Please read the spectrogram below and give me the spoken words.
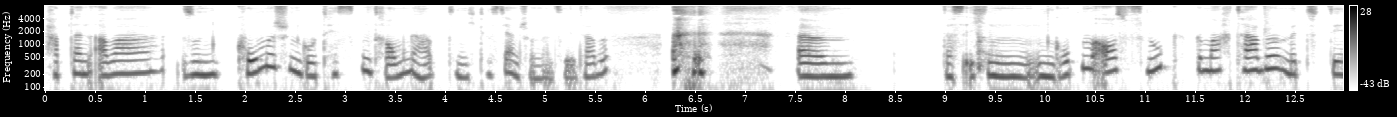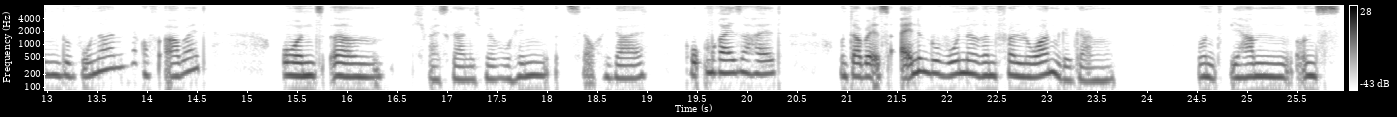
Hab dann aber so einen komischen, grotesken Traum gehabt, den ich Christian schon erzählt habe. ähm, dass ich einen, einen Gruppenausflug gemacht habe mit den Bewohnern auf Arbeit. Und ähm, ich weiß gar nicht mehr wohin, ist ja auch egal. Gruppenreise halt. Und dabei ist eine Bewohnerin verloren gegangen. Und wir haben uns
